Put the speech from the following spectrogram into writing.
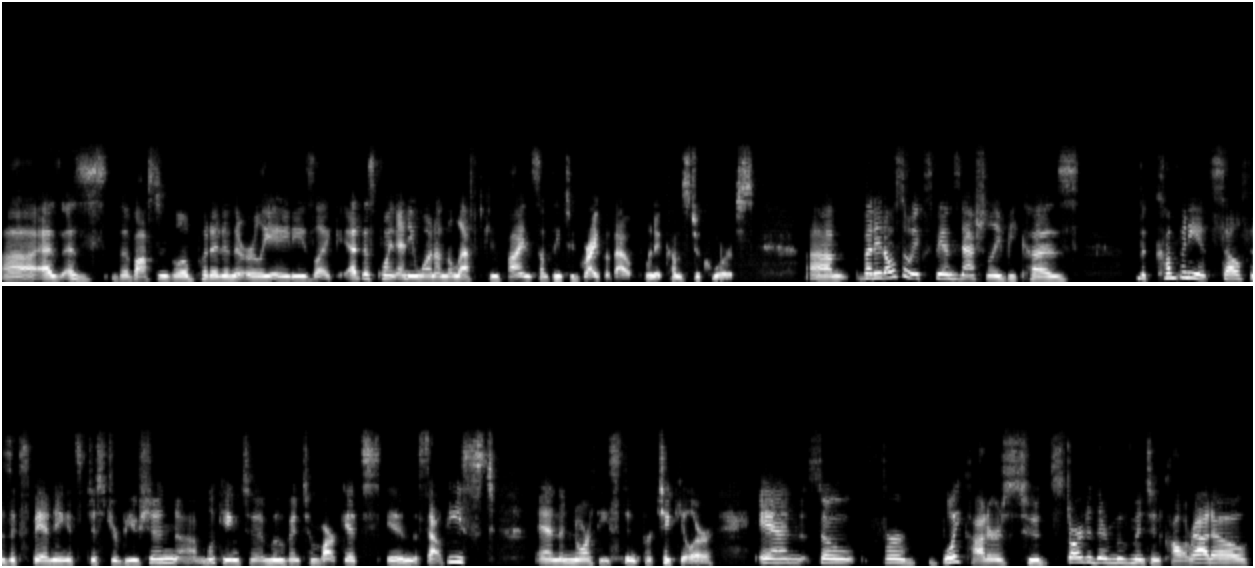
Uh, as as the Boston Globe put it in the early 80s, like at this point, anyone on the left can find something to gripe about when it comes to Coors. Um, but it also expands nationally because the company itself is expanding its distribution, um, looking to move into markets in the Southeast and the Northeast in particular. And so, for boycotters who started their movement in Colorado,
